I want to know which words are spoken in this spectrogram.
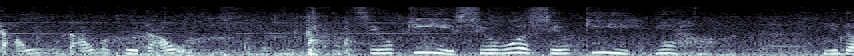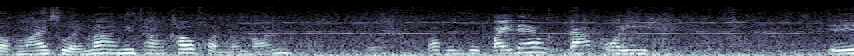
เดาเดาก็คือเดาซิลกี้ซิลเวอร์ซิลกี้เนี่ยค่ะมีดอกไม้สวยมากนี่ทางเข้าขอนนอนๆว่าคุณปู่ไปแล้วดาบออยเอ๊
